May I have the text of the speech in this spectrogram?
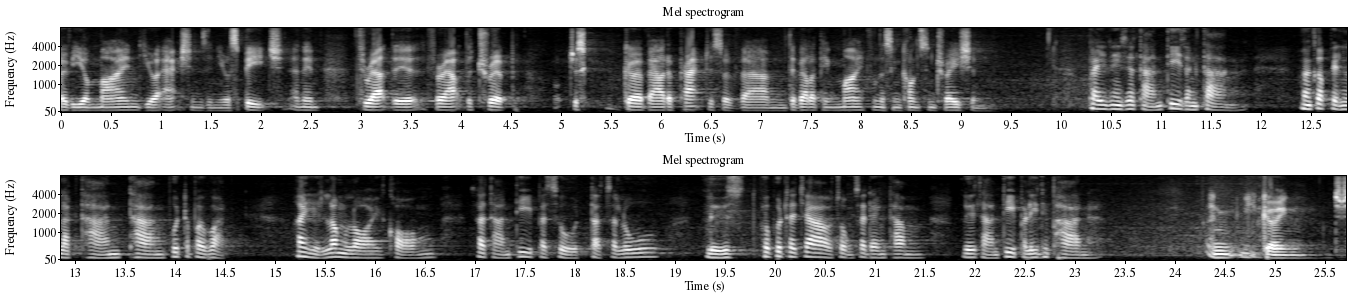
over your mind, your actions, and your speech. And then throughout the, throughout the trip, just go about a practice of um, developing mindfulness and concentration. ไปในสถานที่ต่างๆ มันก็เป็นหลักฐานทางพุทธประวัติ ให้เห็นล่องรอยของสถานที่ประสูติตรัสรู้หรือพระพุทธเจ้าทรงแสดงธรรม หรือสถานที่ปรินิพาน And going to,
